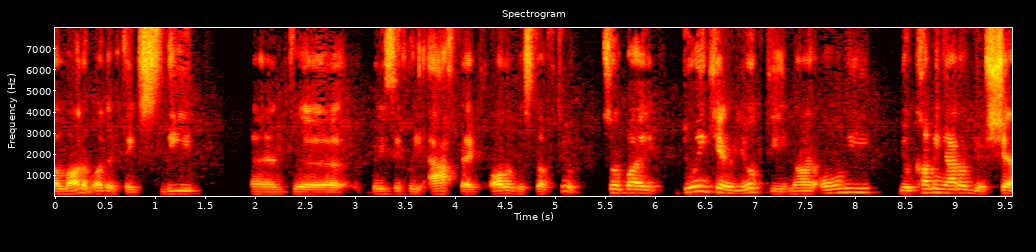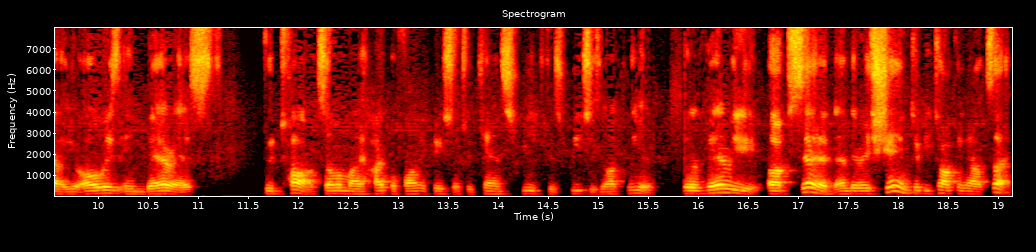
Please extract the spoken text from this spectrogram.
a lot of other things, sleep, and uh, basically affect all of this stuff too. So by doing karaoke, not only you're coming out of your shell. You're always embarrassed to talk. Some of my hypophonic patients who can't speak, the speech is not clear. They're very upset and they're ashamed to be talking outside.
